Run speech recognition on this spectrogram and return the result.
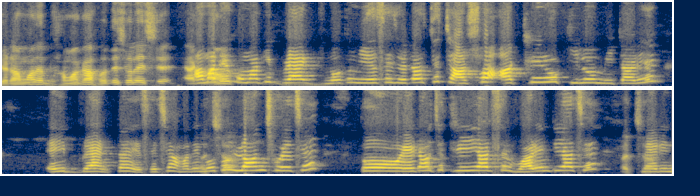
যেটা আমাদের ধামাকা হতে চলেছে আমাদের কোমাকি ব্র্যান্ড নতুন এসেছে যেটা হচ্ছে চারশো আঠেরো কিলোমিটারের এই ব্র্যান্ডটা এসেছে। আমাদের আচ্ছা। নতুন লঞ্চ হয়েছে। তো এটা হচ্ছে থ্রি ইয়ার্স এর ওয়ারেন্টি আছে। মেড ইন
